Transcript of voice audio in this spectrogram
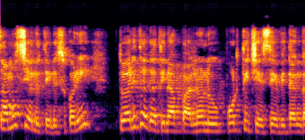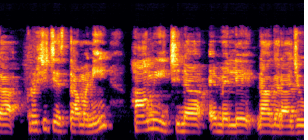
సమస్యలు తెలుసుకొని త్వరితగతిన పనులు పూర్తి చేసే విధంగా కృషి చేస్తామని హామీ ఇచ్చిన ఎమ్మెల్యే నాగరాజు.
